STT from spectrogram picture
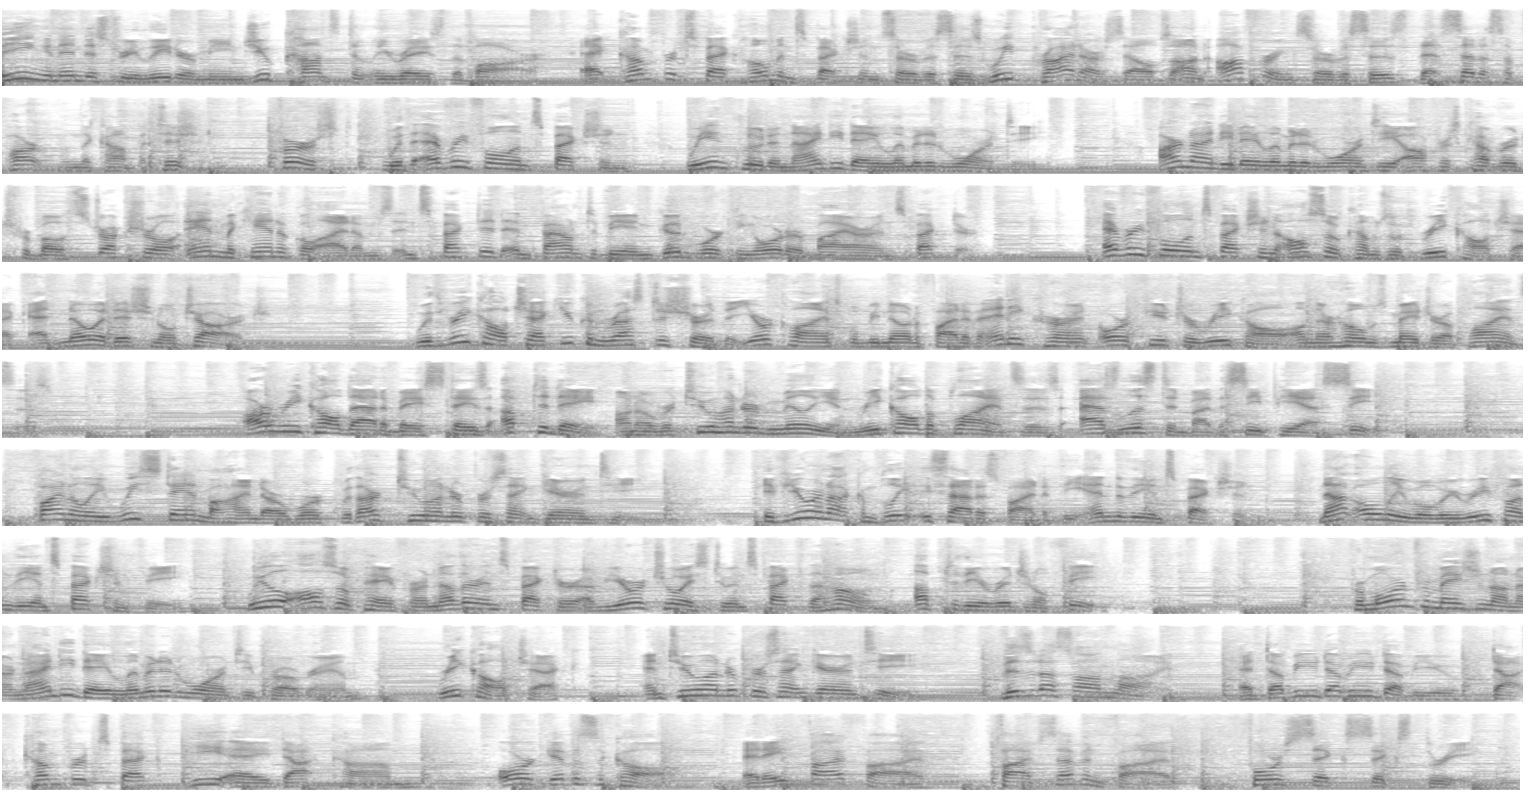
Being an industry leader means you constantly raise the bar. At ComfortSpec Home Inspection Services, we pride ourselves on offering services that set us apart from the competition. First, with every full inspection, we include a 90 day limited warranty. Our 90 day limited warranty offers coverage for both structural and mechanical items inspected and found to be in good working order by our inspector. Every full inspection also comes with RecallChek at no additional charge. With RecallChek, you can rest assured that your clients will be notified of any current or future recall on their home's major appliances. Our recall database stays up to date on over 200 million recalled appliances as listed by the CPSC. Finally, we stand behind our work with our 200% guarantee. If you are not completely satisfied at the end of the inspection, not only will we refund the inspection fee, we will also pay for another inspector of your choice to inspect the home up to the original fee. For more information on our 90 day limited warranty program, RecallChek, and 200% guarantee, visit us online at www.comfortspecpa.com or give us a call at 855 575 4663.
